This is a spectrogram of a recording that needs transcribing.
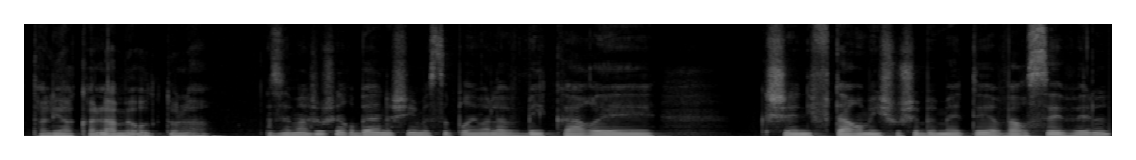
הייתה לי הקלה מאוד גדולה. זה משהו שהרבה אנשים מספרים עליו, בעיקר אה, כשנפטר מישהו שבאמת אה, עבר סבל.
